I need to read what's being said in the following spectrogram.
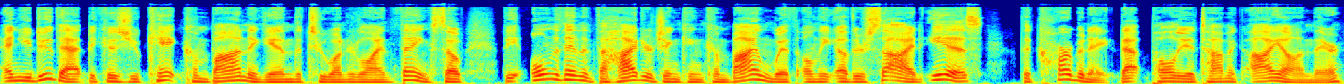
And you do that because you can't combine again the two underlying things. So the only thing that the hydrogen can combine with on the other side is the carbonate, that polyatomic ion there.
